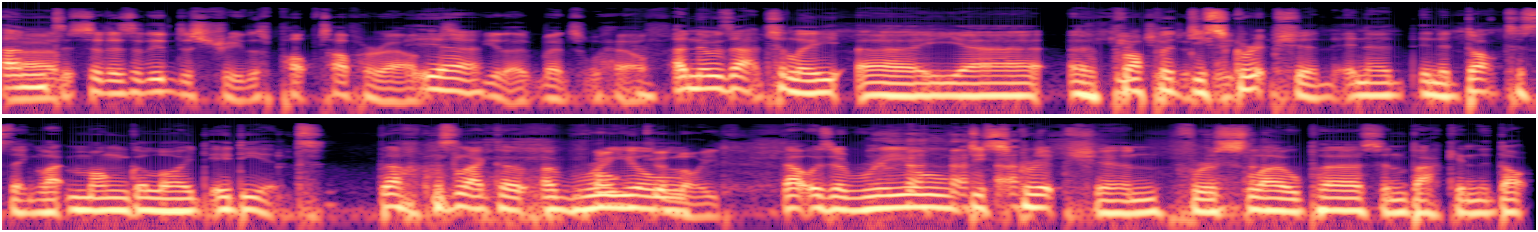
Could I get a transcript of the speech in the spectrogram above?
And- uh, so there's an industry that's popped up around, Yeah. you know, mental health. And there was actually a, uh, a proper industry. description in a in a doctor's thing, like mongoloid idiot. That was like a, a real. Mongoloid. That was a real description for a slow person back in the doc,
